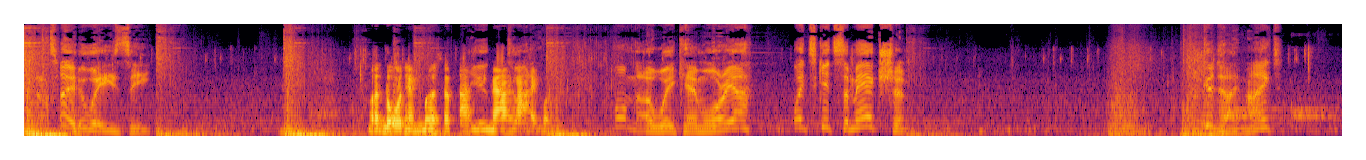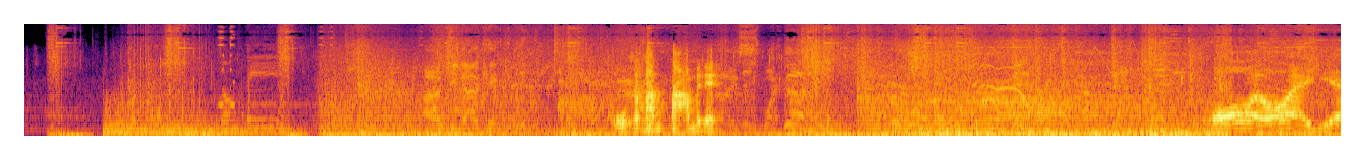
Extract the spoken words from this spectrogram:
Too easy. ว่าโดนแฮมเมอร์สตันนี่หน้าหงายหมด I'm no weekend warrior. Let's get some action. Good day, mate. โจมตี Okie dokie. โอ้สตันสามไม่เด็ด Nice one. โอ้ยโอ้ยไอ้เหี้ย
